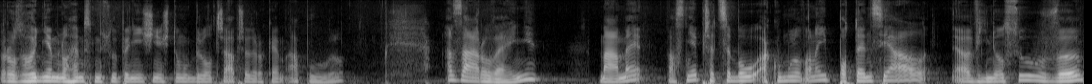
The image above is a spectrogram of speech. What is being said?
rozhodně mnohem smysluplnější, než tomu bylo třeba před rokem a půl. A zároveň máme vlastně před sebou akumulovaný potenciál výnosu v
